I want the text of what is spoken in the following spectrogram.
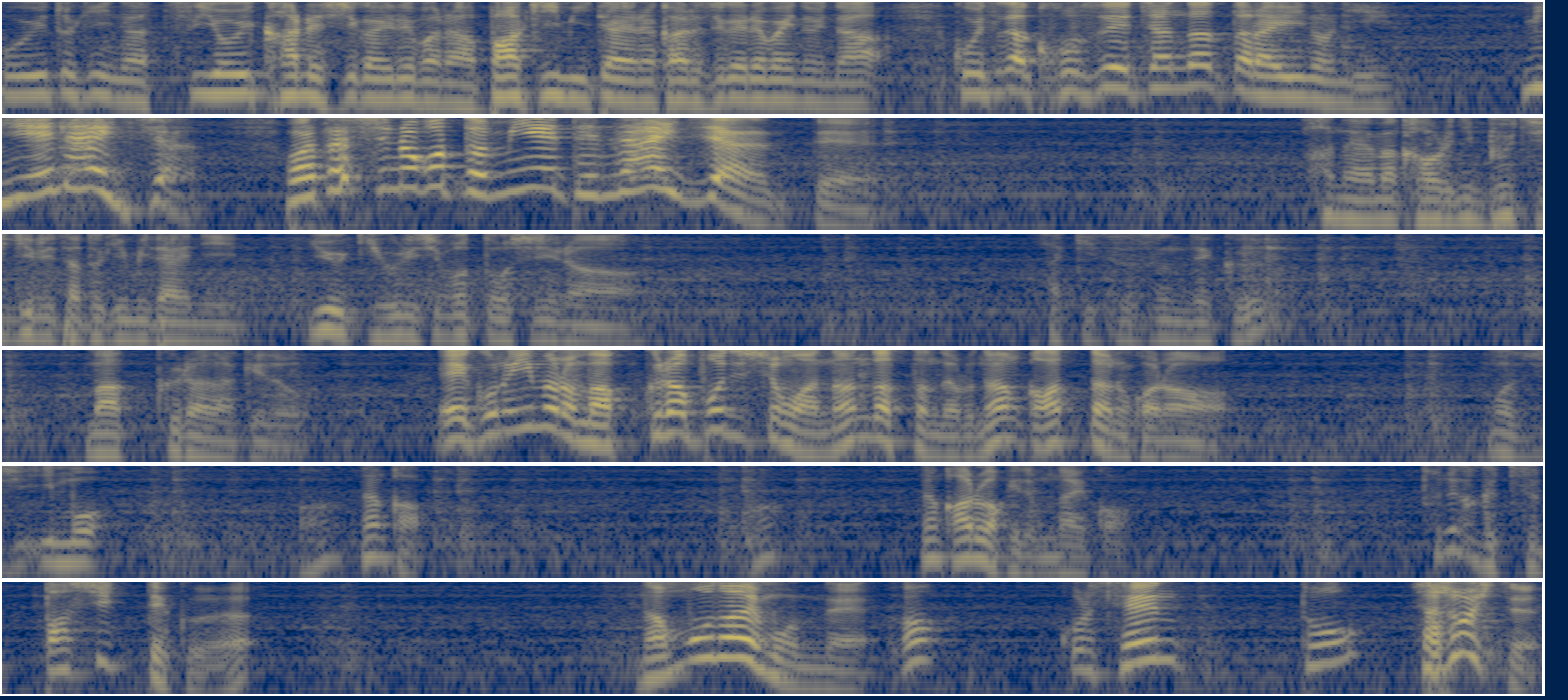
こういう時にな強い彼氏がいればなバキみたいな彼氏がいればいいのにな。こいつが梢ちゃんだったらいいのに。見えないじゃん。私のこと見えてないじゃんって。花山薫にブチ切れた時みたいに勇気振り絞ってほしいな。先進んでく？真っ暗だけど。えこの今の真っ暗ポジションは何だったんだろう？なんかあったのかな？もう芋あ？なんかあ？なんかあるわけでもないか。とにかく突っ走ってく？なんもないもんね。あこれ戦闘？車掌室？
